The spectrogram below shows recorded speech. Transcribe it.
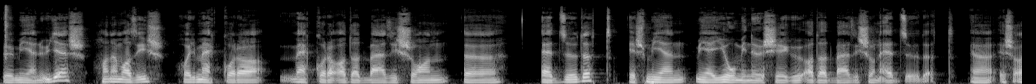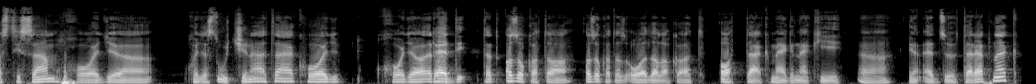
ő milyen ügyes, hanem az is, hogy mekkora, mekkora adatbázison ö, edződött, és milyen, milyen jó minőségű adatbázison edződött. És azt hiszem, hogy, hogy ezt úgy csinálták, hogy hogy a Reddit, tehát azokat, a, azokat az oldalakat adták meg neki uh, ilyen edzőterepnek,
